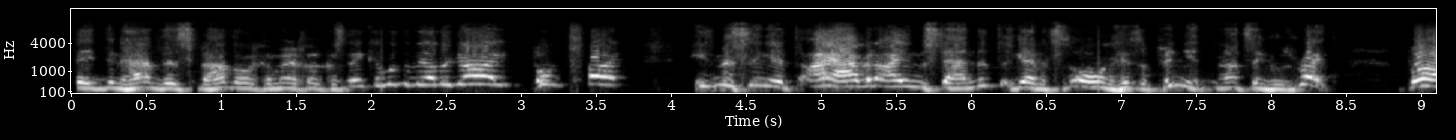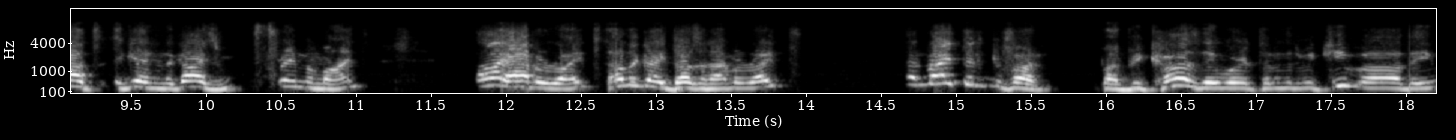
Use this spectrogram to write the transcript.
they didn't have this because they could look at the other guy, boom, fine. He's missing it. I have it. I understand it. Again, it's all in his opinion. I'm not saying who's right. But again, in the guy's frame of mind, I have a right. The other guy doesn't have a right. And right did Gefar. But because they were Talmud Kiva, they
